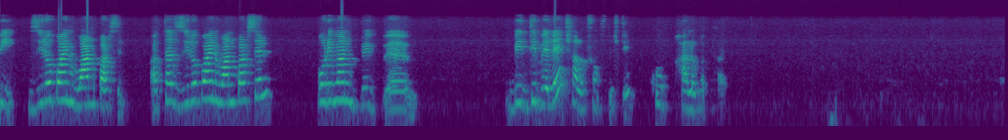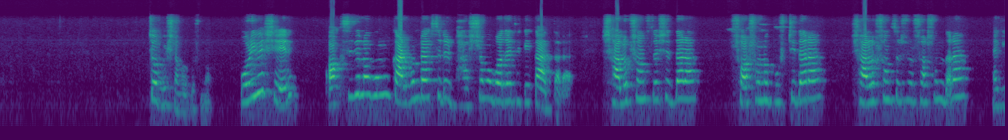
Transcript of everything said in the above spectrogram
B zero point one percent অর্থাৎ জিরো পয়েন্ট ওয়ান পার্সেন্ট পরিমাণ বৃদ্ধি পেলে সালোক সংশ্লিষ্টি খুব ভালোভাবে হয়। চব্বিশ নম্বর প্রশ্ন। পরিবেশের অক্সিজেন এবং কার্বন ডাইঅক্সাইডের ভারসাম্য বজায় থেকে কার দ্বারা? সালোক সংশ্লেষের দ্বারা শ্বসন ও পুষ্টি দ্বারা সালোক সংশ্লেষ ও শ্বসন দ্বারা, নাকি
